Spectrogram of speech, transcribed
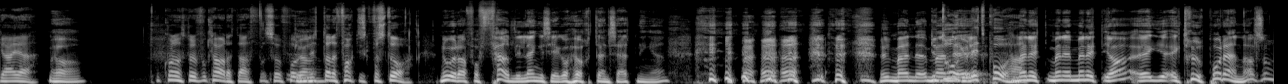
greie. ja. Hvordan skal du forklare dette, så folk Ja. lytterne faktisk forstår? Nå er det forferdelig lenge siden jeg har hørt den setningen. men, Du dro jo litt på her. Men, men, men ja, jeg, jeg tror på den, altså.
